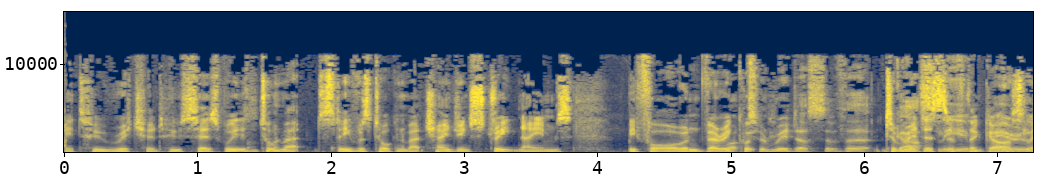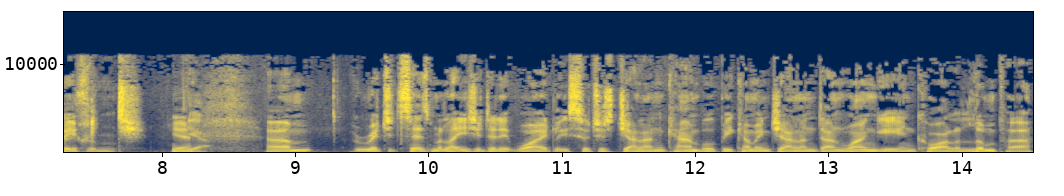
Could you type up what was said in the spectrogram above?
To Richard, who says we were talking about. Steve was talking about changing street names before, and very quickly to rid us of the to rid us of the ghastly. imperialism. Yeah. Um, Richard says Malaysia did it widely, such as Jalan Campbell becoming Jalan Dang Wangi in Kuala Lumpur,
